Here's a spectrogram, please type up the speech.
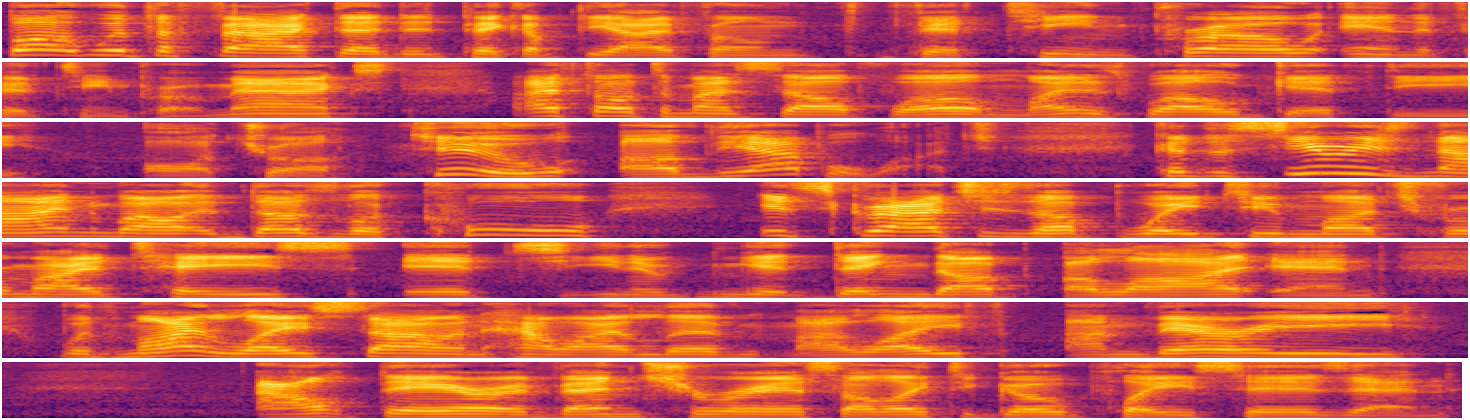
But with the fact that I did pick up the iPhone 15 Pro and the 15 Pro Max, I thought to myself, well, might as well get the Ultra 2 of the Apple Watch. Because the Series 9, while it does look cool, it scratches up way too much for my taste. It, you know, can get dinged up a lot. And with my lifestyle and how I live my life, I'm very out there, adventurous. I like to go places and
